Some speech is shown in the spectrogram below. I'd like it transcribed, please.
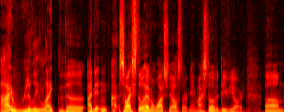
I really liked the. I didn't. So I still haven't watched the All Star Game. I still have it DVR'd. Um.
